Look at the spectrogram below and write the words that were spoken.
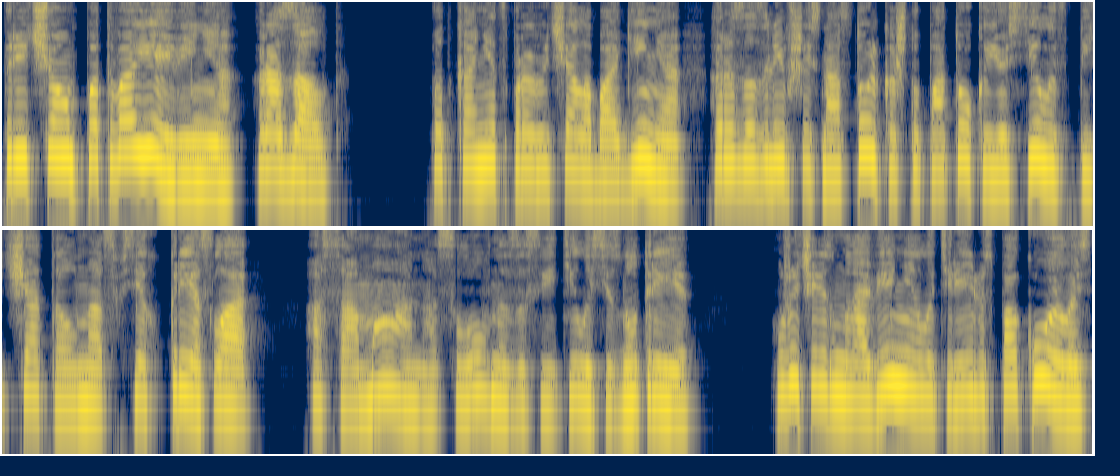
Причем по твоей вине, Розалт!» Под конец прорычала богиня, разозлившись настолько, что поток ее силы впечатал нас всех в кресло, а сама она словно засветилась изнутри. Уже через мгновение Латерель успокоилась,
